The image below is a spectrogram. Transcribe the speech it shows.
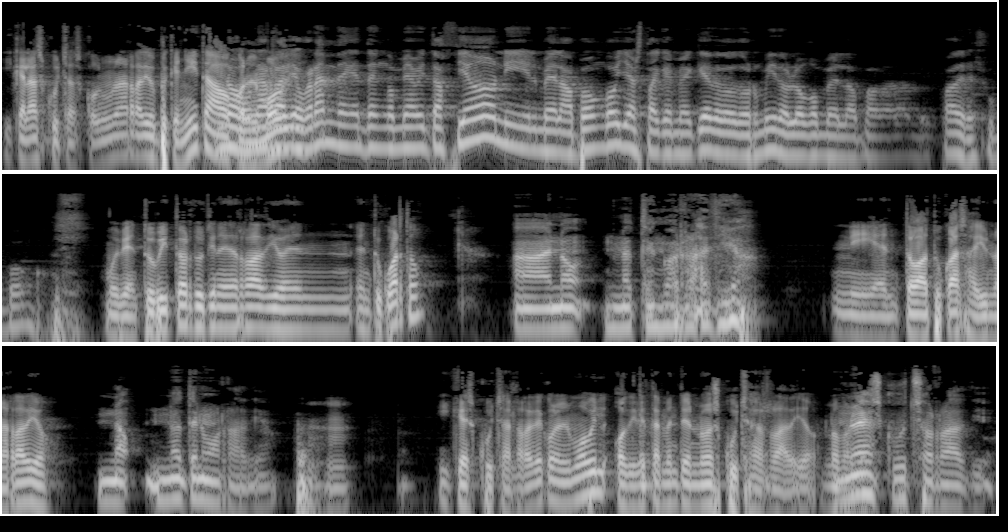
¿Y qué la escuchas? ¿Con una radio pequeñita o no, con el una móvil? radio grande que tengo en mi habitación y me la pongo y hasta que me quedo dormido, luego me la apagarán mis padres, supongo. Muy bien. ¿Tú, Víctor, tú tienes radio en, en tu cuarto? Ah, no, no tengo radio. ¿Ni en toda tu casa hay una radio? No, no tenemos radio. ¿Y qué escuchas? ¿La radio con el móvil o directamente no escuchas radio? No, vale. escucho radio.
